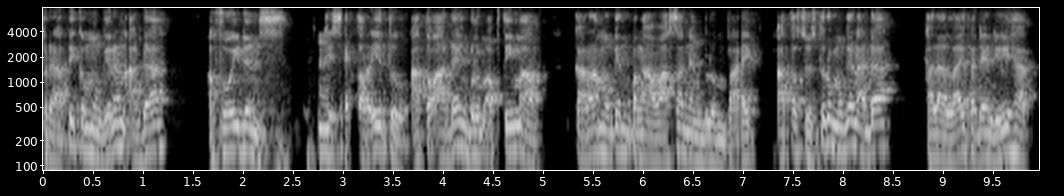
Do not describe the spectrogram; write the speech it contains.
Berarti kemungkinan ada avoidance di hmm. sektor itu atau ada yang belum optimal karena mungkin pengawasan yang belum baik atau justru mungkin ada hal-hal lain tadi yang dilihat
